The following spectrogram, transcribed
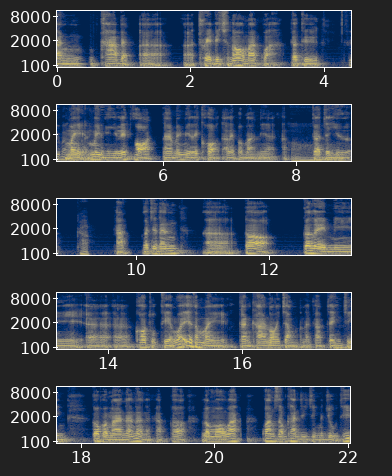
การค้าแบบเอ่อเอ่อ traditional มากกว่า ก็คือซื้อมาไม่ขายไม่มีเรคคอร์ดนะไม่มีเรคคอร์ดอะไรประมาณเนี้ยครับอ๋อก็จะเยอะ ครับครับ เพราะฉะนั้นเอ่อก็ก็เลยมีเอ่อเอ่อข้อถกเถียงว่าเอ๊ะทำไมการค้าน้อยจังนะครับ แต่จริง ๆ ก็ประมาณนั้นนะนะครับ ก็เรามองว่าความสำคัญจริง ๆ มันอยู่ที่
